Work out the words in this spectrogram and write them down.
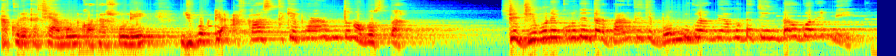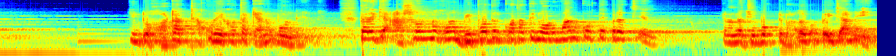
ঠাকুরের কাছে এমন কথা শুনে যুবকটি আকাশ থেকে পড়ার মতন অবস্থা। সে জীবনে কোনোদিন তার বাড়িতে যে বন্দুক রাখবে এমনটা চিন্তাও করেননি। কিন্তু হঠাৎ ঠাকুর কথা কেন বললেন? তারা কি আসন্ন কোনো বিপদের কথা তিনি অনুমান করতে পেরেছেন? কেননা যুবকটি ভালোভাবেই জানে,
